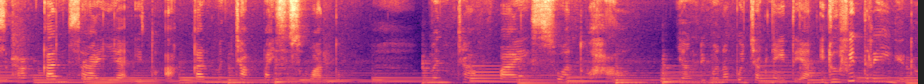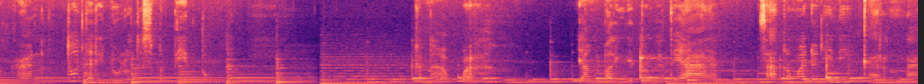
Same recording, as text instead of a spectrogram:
seakan saya itu akan mencapai sesuatu. Mencapai suatu hal yang di mana puncaknya itu ya Idul Fitri gitu kan. Itu dari dulu tuh seperti itu. Kenapa? Yang paling ditunggu itu ya saat Ramadan ini karena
